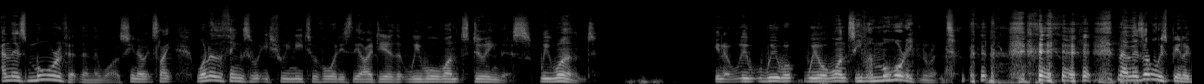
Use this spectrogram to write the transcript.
And there's more of it than there was. You know, it's like one of the things which we need to avoid is the idea that we were once doing this. We weren't. You know, we, we were we were once even more ignorant. now, there's always been a,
